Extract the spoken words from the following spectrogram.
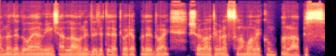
আপনাদের দোয়ায় আমি ইনশাআল্লাহ অনেক দূর যেতে যেতে পারি আপনাদের দোয়ায়। সবাই ভালো থাকবেন, আসসালামু আলাইকুম, আল্লাহ হাফিজ।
